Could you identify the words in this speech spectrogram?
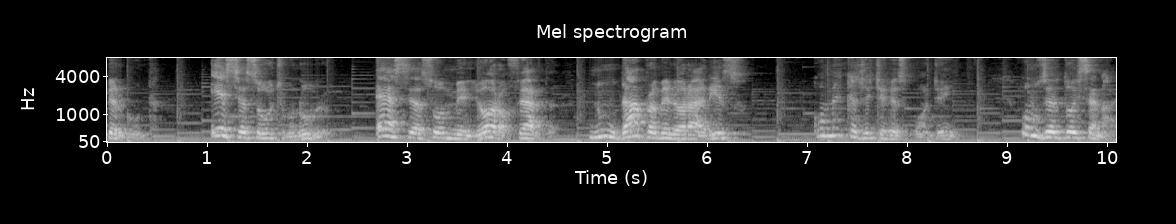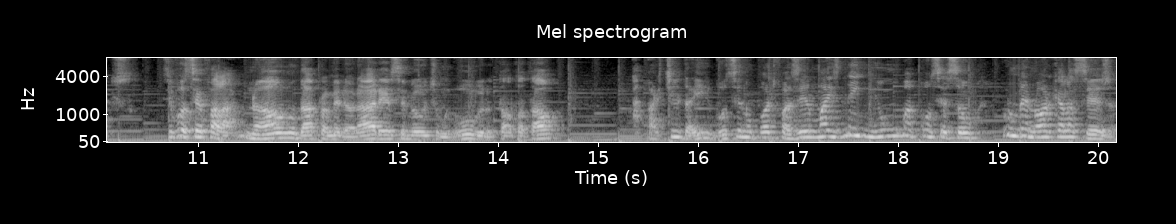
pergunta: Esse é seu último número? Essa é a sua melhor oferta? Não dá para melhorar isso? Como é que a gente responde, hein? Vamos ver dois cenários. Se você falar, não, não dá para melhorar, esse é meu último número, tal, tal, tal, a partir daí você não pode fazer mais nenhuma concessão, por menor que ela seja.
